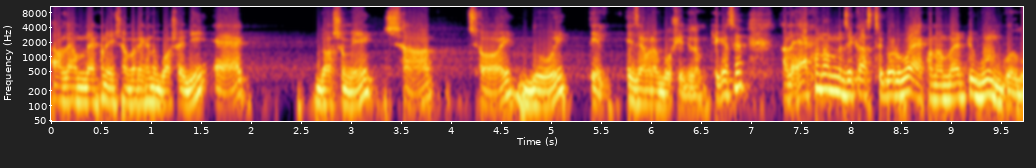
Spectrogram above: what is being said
তাহলে আমরা এখন এই সংখ্যাটা এখানে বসাই দিই, এক দশমিক সাত ছয় দুই তিন, এই যে আমরা বসিয়ে দিলাম, ঠিক আছে? তাহলে এখন আমরা যে কাজটা করব, এখন আমরা একটু গুণ করব।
